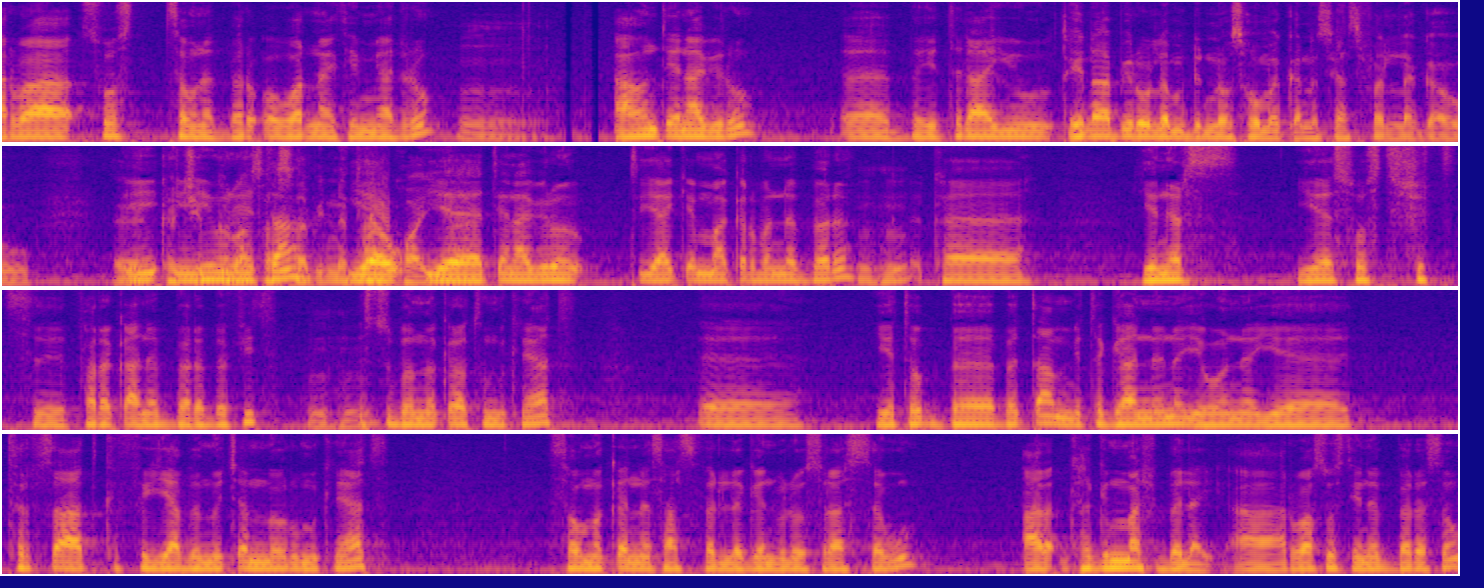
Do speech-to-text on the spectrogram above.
43 ሰው ነበር overnight የሚያድረው። አሁን ጤና ቢሮ የተለያዩ ጤና ቢሮ ለምንድን ነው ሰው መቀነስ ያስፈለገው? ከችግሩ አሳሳቢነት አኳያ የጤና ቢሮ ጥያቄ ማቅረበን ነበረ። የነርስ የሶስት shift ፈረቃ ነበረ በፊት። እሱ በመቅረቱ ምክንያት በጣም የተጋነነ የሆነ የትርፍ ሰዓት ክፍያ በመጨመሩ ምክንያት ሰው መቀነስ አስፈለገን ብለው ስላሰቡ ከግማሽ በላይ 43 የነበረ ሰው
